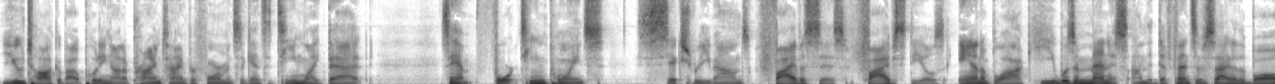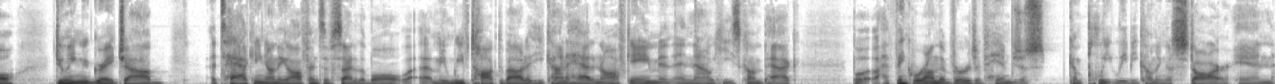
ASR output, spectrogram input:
you talk about putting on a primetime performance against a team like that. Sam, 14 points, six rebounds, five assists, five steals, and a block. He was a menace on the defensive side of the ball, doing a great job attacking on the offensive side of the ball. I mean, we've talked about it. He kind of had an off game, and, and now he's come back. But I think we're on the verge of him just completely becoming a star. And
